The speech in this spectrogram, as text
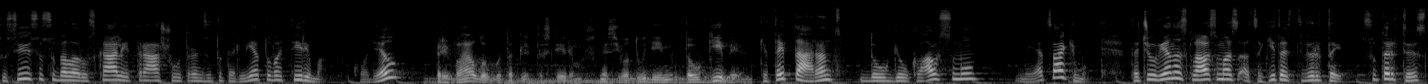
susijusių su Belaruskaliai trašų tranzitu per Lietuvą tyrimą. Kodėl? Privalo būti atliktas tyrimas, nes juodų dėmių daugybė. Kitaip tariant, daugiau klausimų nei atsakymų. Tačiau vienas klausimas atsakytas tvirtai. Sutartis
